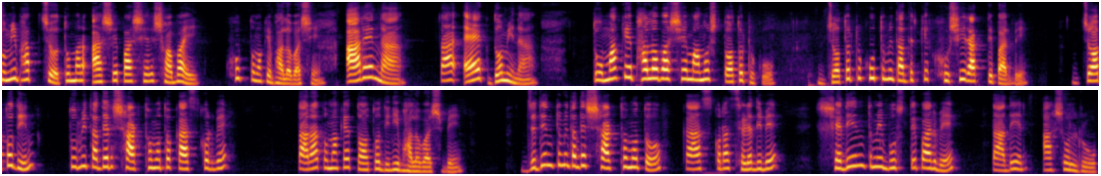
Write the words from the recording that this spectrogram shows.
তুমি ভাবছ তোমার আশেপাশের সবাই খুব তোমাকে ভালোবাসে? আরে না, তা একদমই না। তোমাকে ভালোবাসে মানুষ ততটুকু, যতটুকু তুমি তাদেরকে খুশি রাখতে পারবে। যতদিন তুমি তাদের স্বার্থমতো কাজ করবে, তারা তোমাকে ততদিনই ভালোবাসবে। যেদিন তুমি তাদের স্বার্থমতো কাজ করা ছেড়ে দিবে, সেদিন তুমি বুঝতে পারবে তাদের আসল রূপ।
